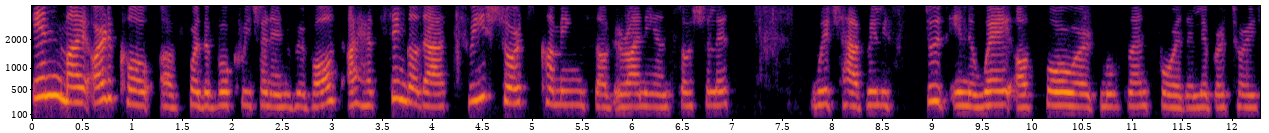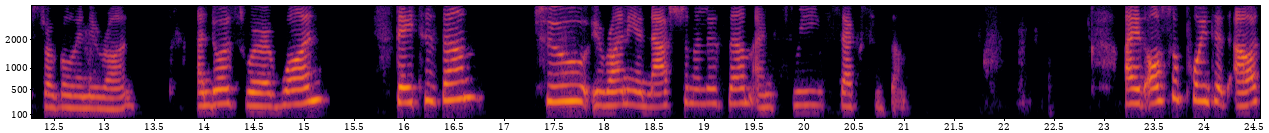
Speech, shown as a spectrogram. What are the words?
In my article uh, for the book Region in Revolt, I had singled out three shortcomings of Iranian socialists, which have really stood in the way of forward movement for the liberatory struggle in Iran. And those were one, statism, two, Iranian nationalism, and three, sexism. I had also pointed out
